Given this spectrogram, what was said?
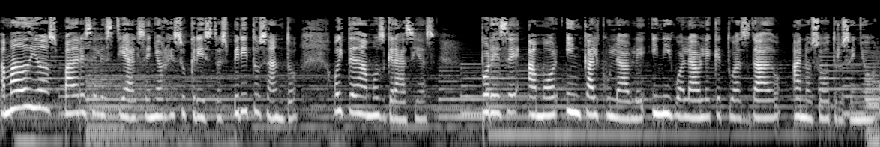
Amado Dios, Padre Celestial, Señor Jesucristo, Espíritu Santo, hoy te damos gracias por ese amor incalculable, inigualable que tú has dado a nosotros, Señor.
